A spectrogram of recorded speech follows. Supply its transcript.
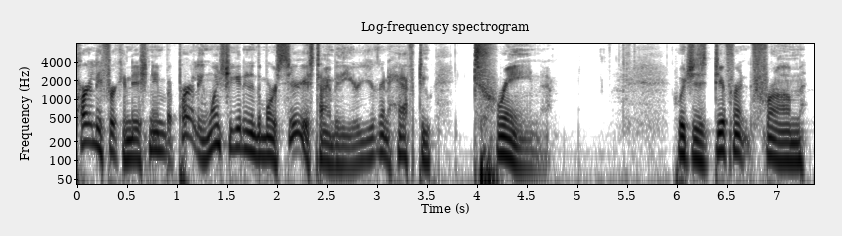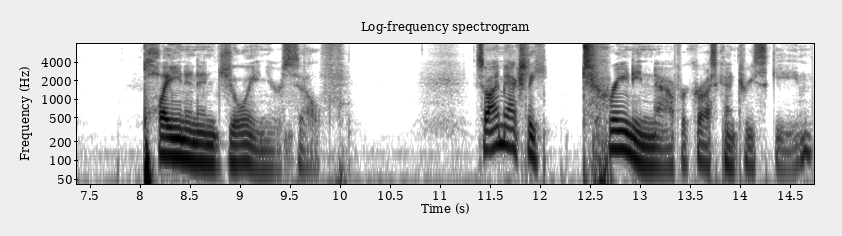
Partly for conditioning, but partly once you get into the more serious time of the year, you're going to have to train, which is different from playing and enjoying yourself. So I'm actually training now for cross country skiing,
